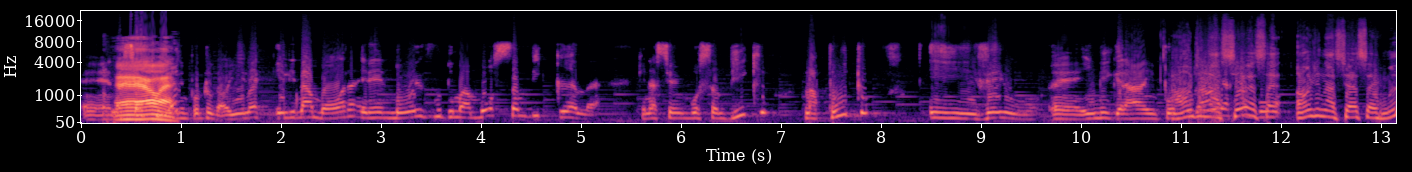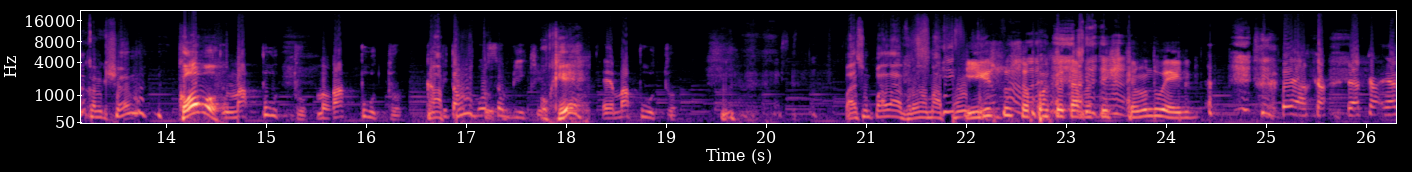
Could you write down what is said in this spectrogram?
é, nasceu É, em Portugal. E ele, é- ele namora, ele é noivo de uma moçambicana, que nasceu em Moçambique, Maputo, e veio é, imigrar em Portugal. Aonde e nasceu, acabou essa, aonde nasceu essa irmã? Como que chama? Como? Maputo, Maputo, capital de Moçambique. O quê? É Maputo. Parece um palavrão, uma puta. Isso só porque eu tava testando ele. É a, é a, é a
